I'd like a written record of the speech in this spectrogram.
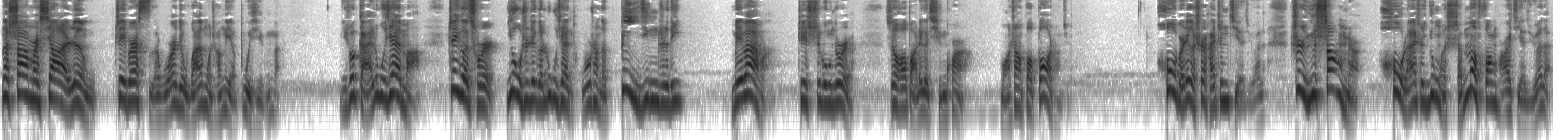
那上面下了任务，这边死活就完不成也不行啊！你说改路线吧，这个村儿又是这个路线图上的必经之地，没办法，这施工队啊，只好把这个情况啊往上报报上去。后边这个事儿还真解决了。至于上面后来是用了什么方法解决的，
